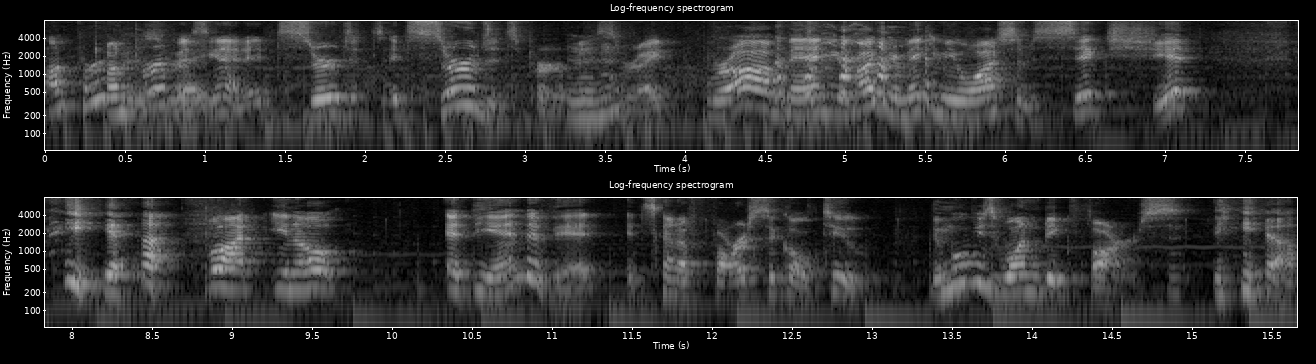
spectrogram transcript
on, on purpose. on purpose, right? yeah. It serves its it serves its purpose, Mhm. right? Rob, man, you're fucking you're making me watch some sick shit. yeah. But you know, at the end of it, it's kind of farcical too. The movie's one big farce. Yeah.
